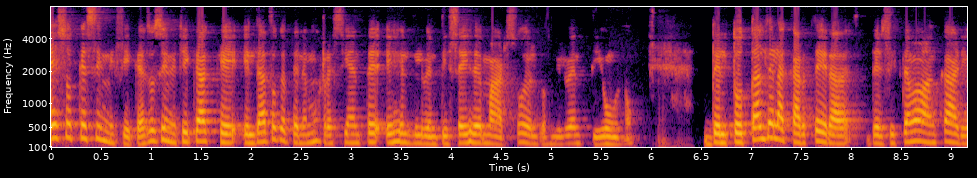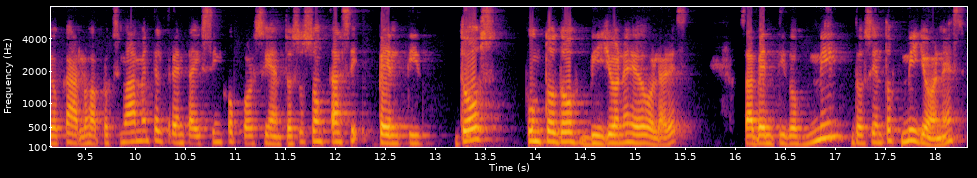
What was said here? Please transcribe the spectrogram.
¿Eso qué significa? Eso significa que el dato que tenemos reciente es el del 26 de marzo del 2021. Del total de la cartera del sistema bancario, Carlos, aproximadamente el 35%, esos son casi 22.2 billones de dólares, o sea, 22.200 millones,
